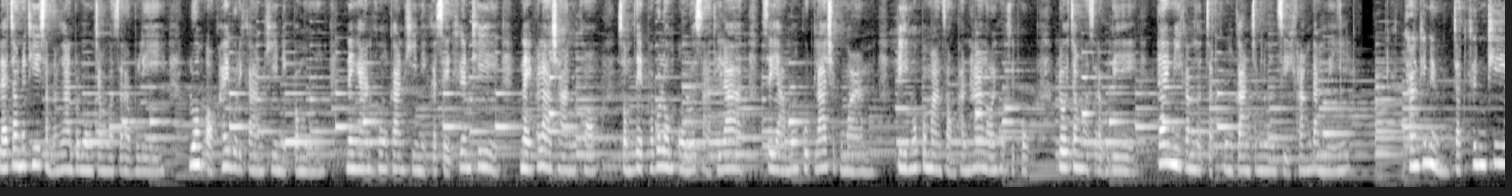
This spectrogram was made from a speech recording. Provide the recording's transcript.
และเจ้าหน้าที่สำนักงานประมงจังหวัดสระบุรี ร่วมออกให้บริการคลินิกประมง ในงานโครงการคลินิกเกษตรเคลื่อนที่ ในพระราชานุเคราะห์ สมเด็จพระบรมโอรสสาธิราช สยามมงกุฎราชกุมาร ปีงบประมาณ 2566 โดยจังหวัดสระบุรี ได้มีกำหนดจัดโครงการจำนวน 4 ครั้งดังนี้ ครั้งที่ 1 จัดขึ้นที่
